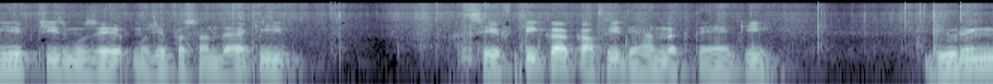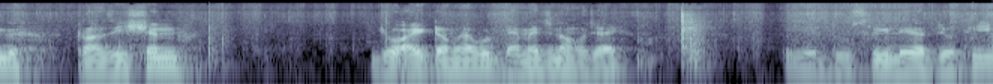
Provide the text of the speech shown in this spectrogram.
यही एक चीज़ मुझे मुझे पसंद है कि सेफ्टी का काफ़ी ध्यान रखते हैं कि ड्यूरिंग ट्रांजिशन जो आइटम है वो डैमेज ना हो जाए। तो ये दूसरी लेयर जो थी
